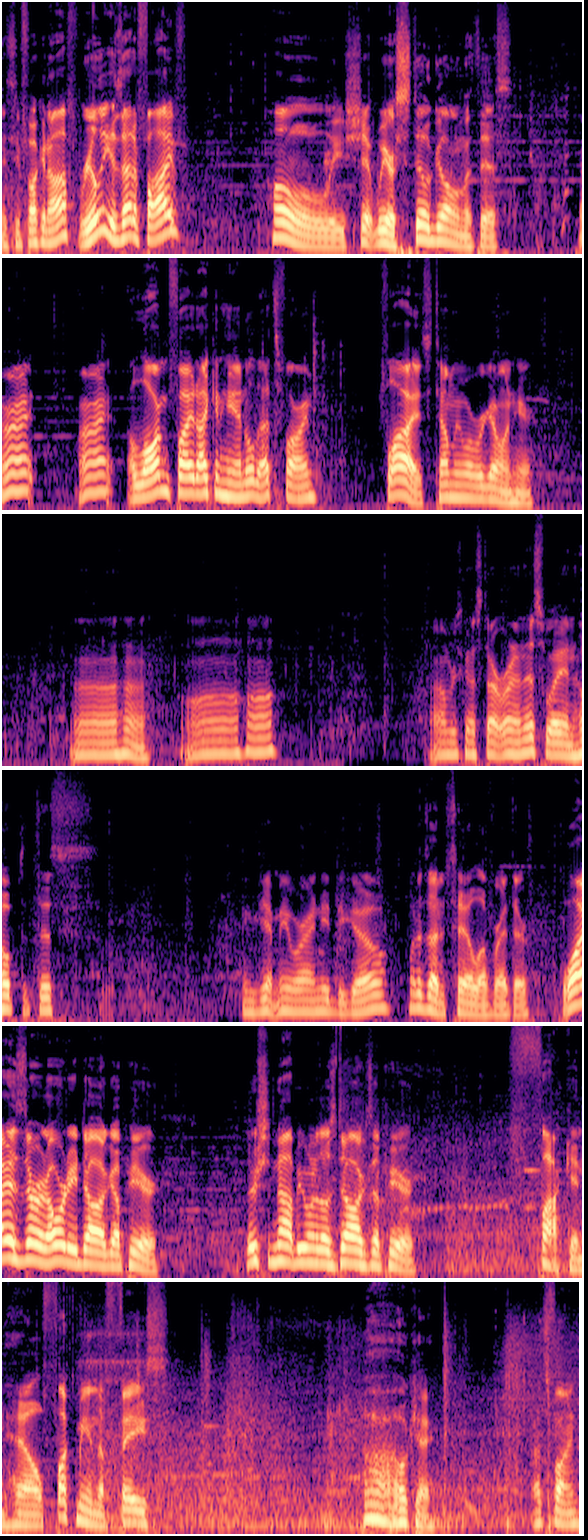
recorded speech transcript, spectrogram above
is he fucking off? Really? Is that a five? Holy shit, we are still going with this. Alright, alright. A long fight I can handle, that's fine. Flies, tell me where we're going here. Uh-huh, uh-huh. I'm just gonna start running this way and hope that this can get me where I need to go. What is that a tail of right there? Why is there an already dog up here? There should not be one of those dogs up here. Fucking hell. Fuck me in the face. Oh, okay. That's fine.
